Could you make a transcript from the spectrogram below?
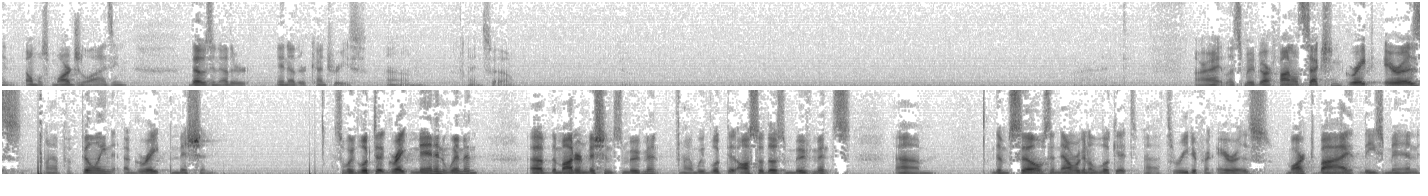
um, almost marginalizing those in other in other countries, um, and so. All right, let's move to our final section Great Eras, uh, fulfilling a great mission. So we've looked at great men and women of the modern missions movement. Uh, we've looked at also those movements um, themselves, and now we're going to look at uh, three different eras marked by these men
